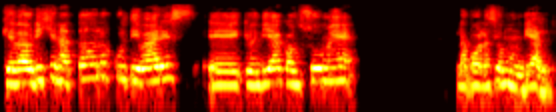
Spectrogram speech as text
que da origen a todos los cultivares eh, que hoy día consume la población mundial.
